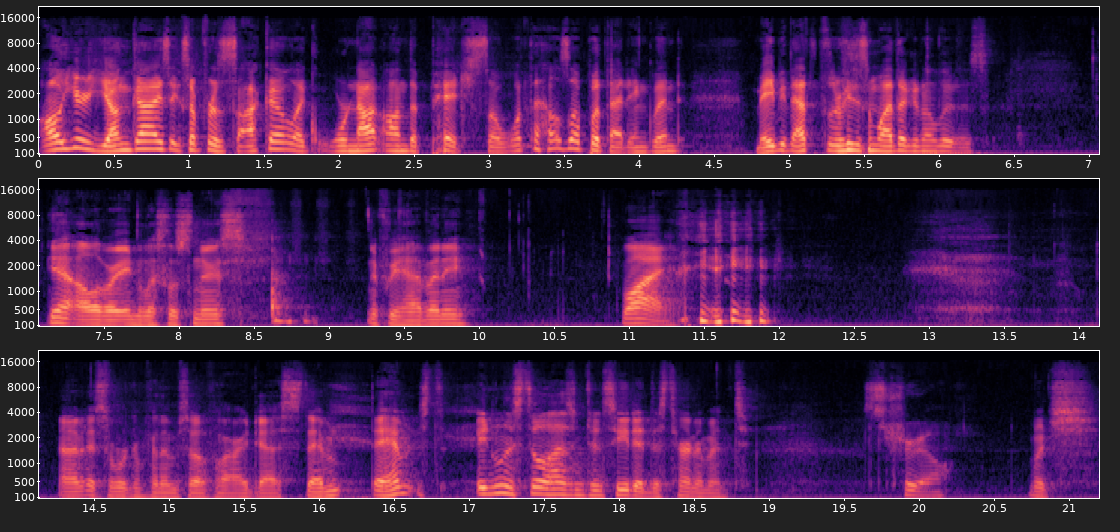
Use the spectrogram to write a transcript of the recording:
all your young guys except for Saka, like were not on the pitch. So what the hell's up with that, England? Maybe that's the reason why they're going to lose. yeah, all of our English listeners, if we have any, why? uh, it's working for them so far, I guess. They haven't. They haven't. England still hasn't conceded this tournament, It's true. which,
